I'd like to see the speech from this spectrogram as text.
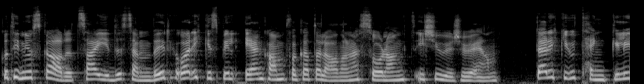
Coutinho skadet seg i desember og har ikke spilt én kamp for katalanerne så langt i 2021. Det er ikke utenkelig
